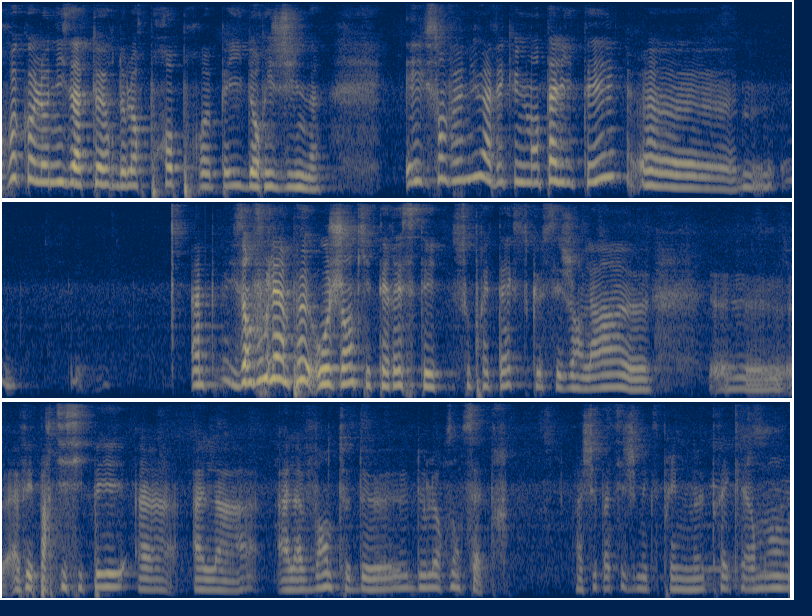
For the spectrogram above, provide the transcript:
recolonisateurs de leur propre pays d'origine. Et ils sont venus avec une mentalité... Euh, ils en voulaient un peu aux gens qui étaient restés, sous prétexte que ces gens-là euh, avaient participé à la, à la vente de, leurs ancêtres. je ne sais pas si je m'exprime très clairement.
